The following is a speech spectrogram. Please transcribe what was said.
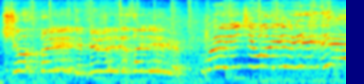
Чё стоите? Бежите за ними! Мы ничего не видим!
